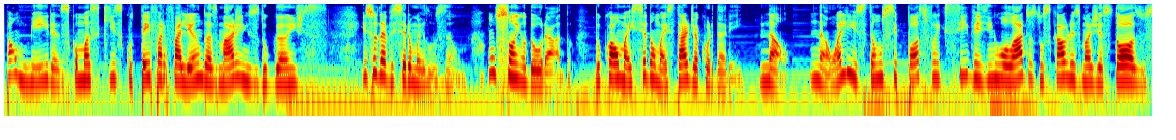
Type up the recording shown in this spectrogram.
Palmeiras, como as que escutei farfalhando às margens do Ganges. Isso deve ser uma ilusão, um sonho dourado, do qual mais cedo ou mais tarde acordarei. Não, não, ali estão os cipós flexíveis enrolados nos caules majestosos,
